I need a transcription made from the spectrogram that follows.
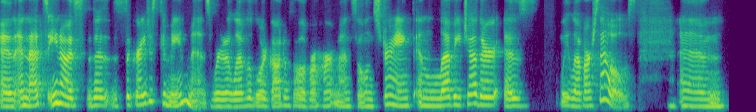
And and that's you know it's the, it's the greatest commandments. We're to love the lord god with all of our heart mind soul and strength and love each other as we love ourselves. Mm-hmm. Um,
